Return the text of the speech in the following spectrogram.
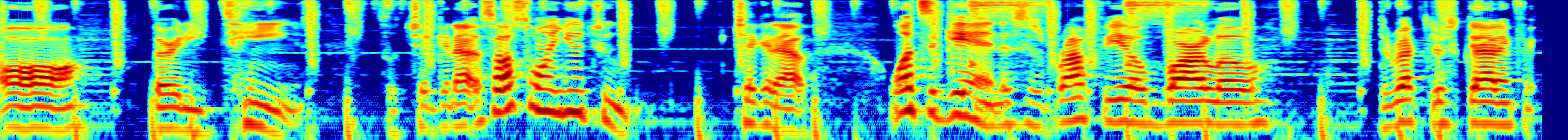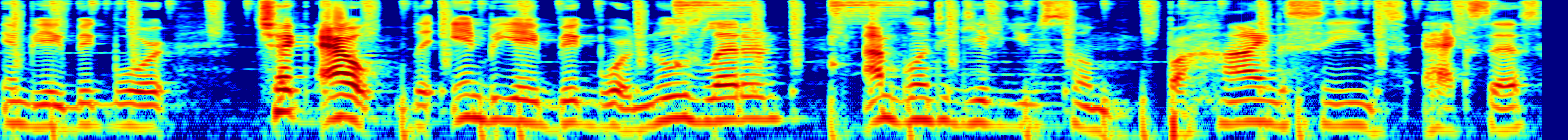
all 30 teams. So check it out. It's also on YouTube. Check it out. Once again, this is Rafael Barlow, Director Scouting for NBA Big Board. Check out the NBA Big Board newsletter. I'm going to give you some behind the scenes access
